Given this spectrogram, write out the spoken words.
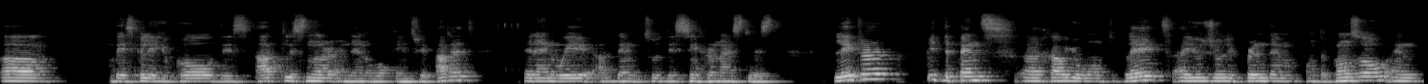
Um, basically, you call this add listener and then log entry added. And then we add them to this synchronized list. Later, it depends uh, how you want to play it. I usually print them on the console, and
